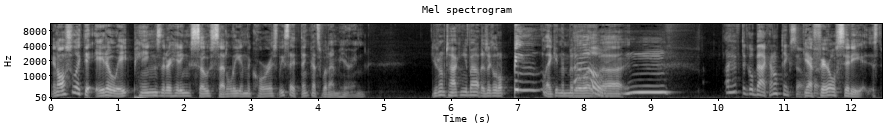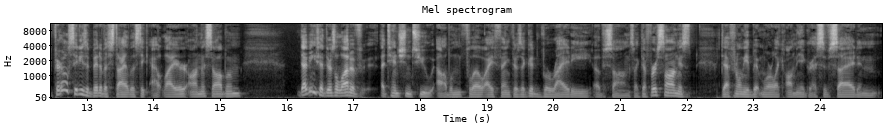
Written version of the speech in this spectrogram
and also like the 808 pings that are hitting so subtly in the chorus. At least I think that's what I'm hearing. You know what I'm talking about? There's like a little ping, like in the middle Oh, of. Uh, I have to go back. I don't think so. yeah, but- Feral City. Feral City is a bit of a stylistic outlier on this album. That being said, there's a lot of attention to album flow. I think there's a good variety of songs. Like the first song is definitely a bit more like on the aggressive side and,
